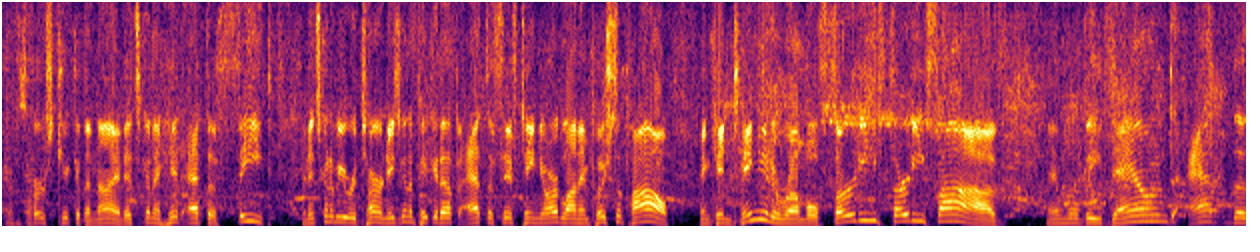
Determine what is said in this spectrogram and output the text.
their first kick of the night. It's going to hit at the feet, and it's going to be returned. He's going to pick it up at the 15 yard line and push the pile and continue to rumble 30 35 and will be downed at the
